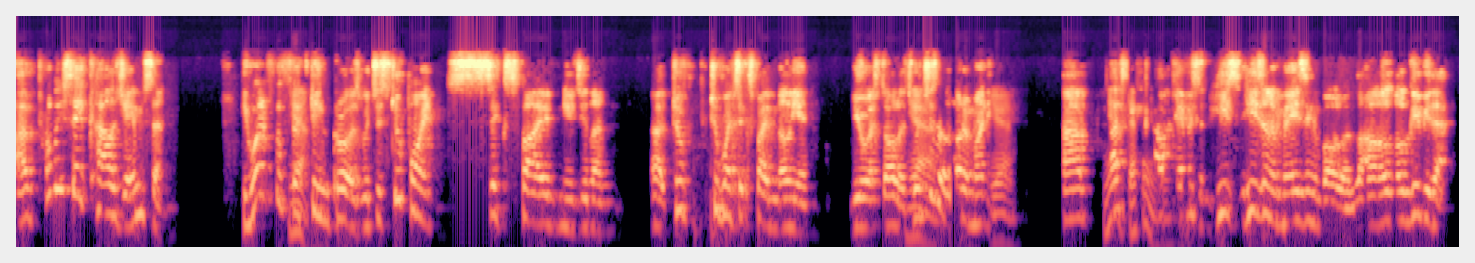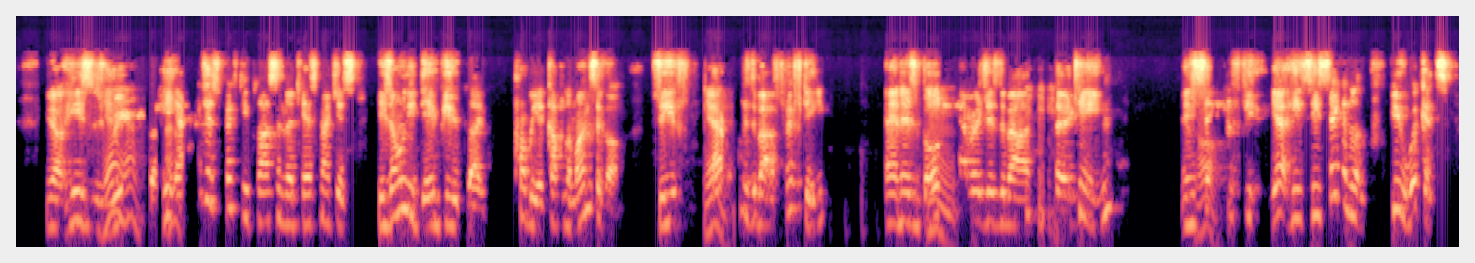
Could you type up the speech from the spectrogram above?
I'd probably say Kyle Jamieson. He went for 15 yeah. crores, which is 2.65 New Zealand, uh, 2, 2.65 million US dollars, yeah. which is a lot of money. Yeah. Um, yeah, definitely. Kyle Jamieson. He's he's an amazing bowler. I'll, I'll give you that. You know, he's yeah, really, he averages 50 plus in the test matches. He's only debuted like probably a couple of months ago. So you've yeah. averages about 50 and his bowling mm. average is about 13. And he's oh. taken a few, yeah, he's, he's taken a few wickets.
